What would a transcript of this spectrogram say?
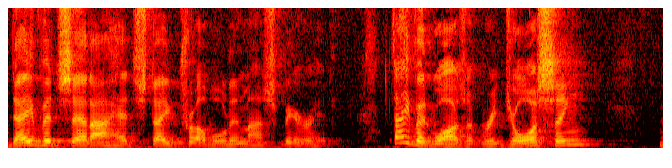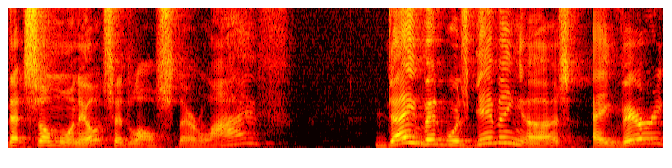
David said, I had stayed troubled in my spirit. David wasn't rejoicing that someone else had lost their life. David was giving us a very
